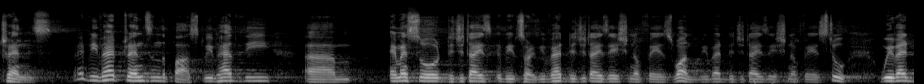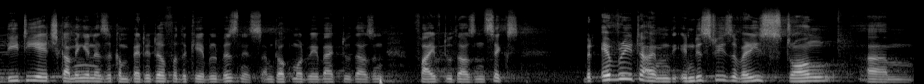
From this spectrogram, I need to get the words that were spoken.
trends, right? We've had trends in the past. We've had the um, MSO digitize, sorry, we've had digitization of phase one. We've had digitization of phase two. We've had DTH coming in as a competitor for the cable business. I'm talking about way back 2005, 2006. But every time, the industry is a very strong, um,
